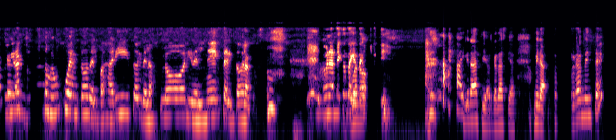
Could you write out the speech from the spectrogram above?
estuviera contándome un cuento del pajarito y de la flor y del néctar y toda la cosa. Una anécdota que tengo para ti. Ay, gracias, gracias. Mira, realmente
